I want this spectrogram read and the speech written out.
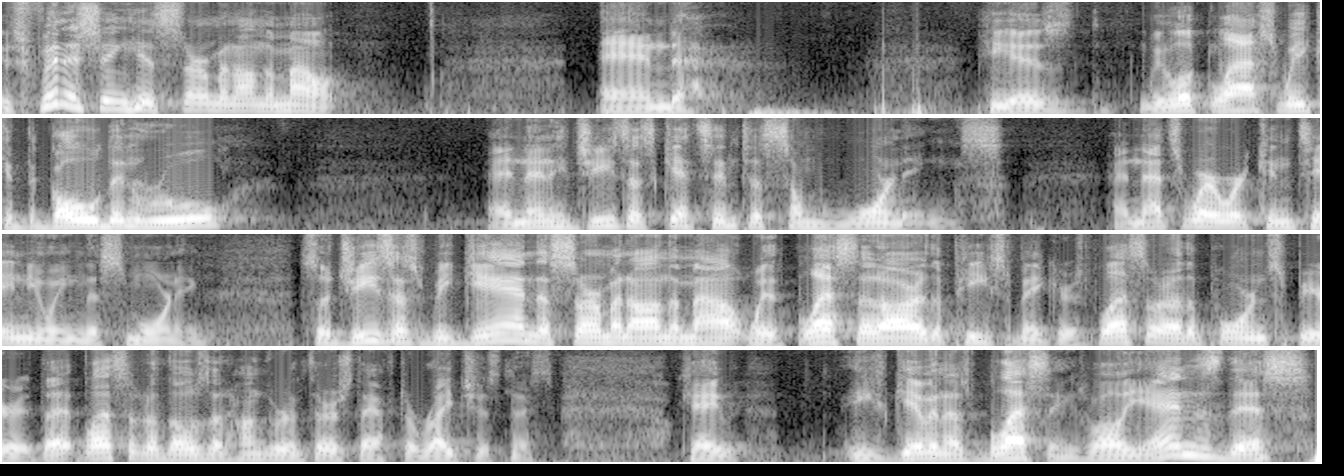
is finishing his Sermon on the Mount, and he is we looked last week at the golden rule, and then Jesus gets into some warnings. And that's where we're continuing this morning. So Jesus began the Sermon on the Mount with Blessed are the peacemakers, blessed are the poor in spirit, blessed are those that hunger and thirst after righteousness. Okay, he's given us blessings. Well, he ends this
